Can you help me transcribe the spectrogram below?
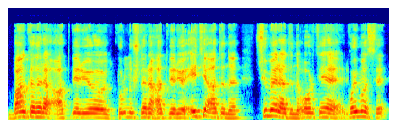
bankalara ad veriyor, kuruluşlara ad veriyor, Eti adını, Sümer adını ortaya koyması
